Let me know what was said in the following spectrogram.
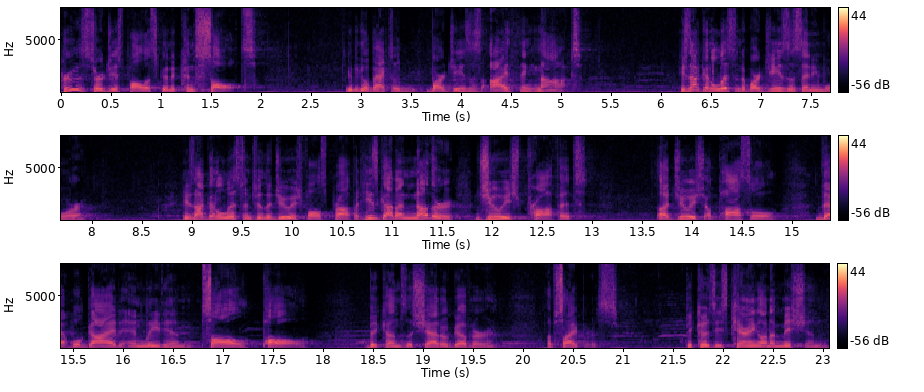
Who is Sergius Paulus going to consult? Going to go back to Bar Jesus? I think not. He's not going to listen to Bar Jesus anymore. He's not going to listen to the Jewish false prophet. He's got another Jewish prophet, a Jewish apostle that will guide and lead him. Saul, Paul, becomes the shadow governor of Cyprus because he's carrying on a mission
